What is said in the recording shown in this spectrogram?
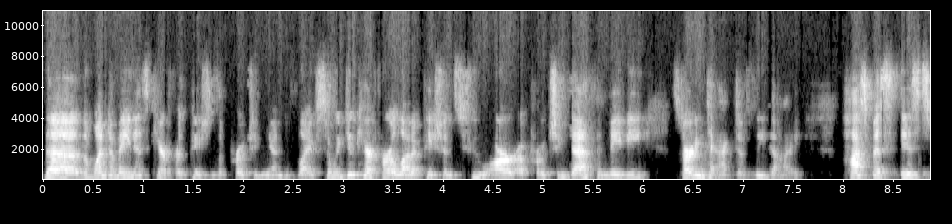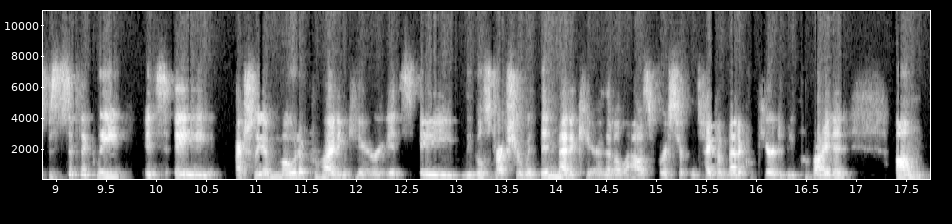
the, the one domain is care for the patients approaching the end of life. So we do care for a lot of patients who are approaching death and maybe starting to actively die. Hospice is specifically, it's a actually a mode of providing care. It's a legal structure within Medicare that allows for a certain type of medical care to be provided. Um,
